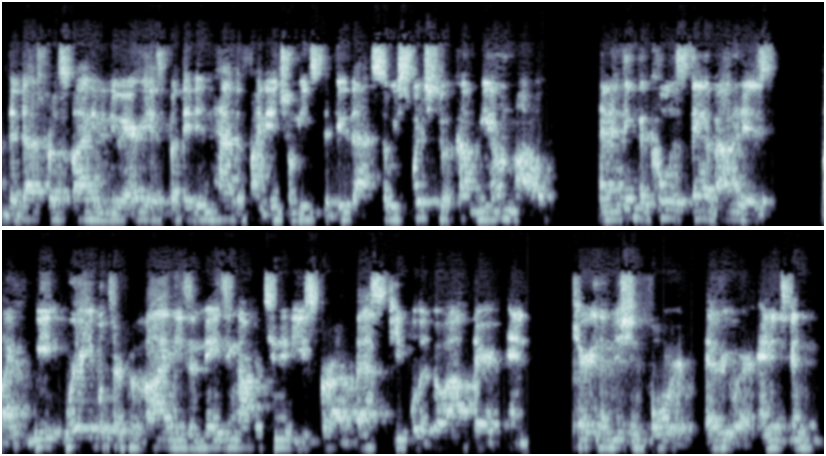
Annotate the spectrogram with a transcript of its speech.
the Dutch Bros flag into new areas, but they didn't have the financial means to do that. So we switched to a company owned model. And I think the coolest thing about it is like we, we're able to provide these amazing opportunities for our best people to go out there and carry the mission forward everywhere. And it's been,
